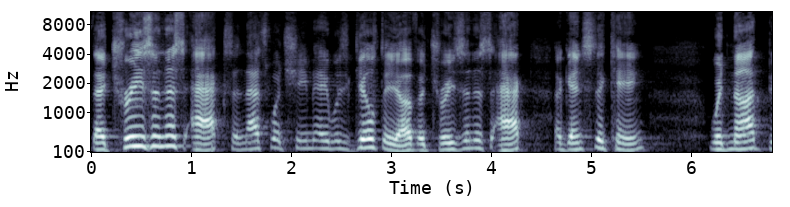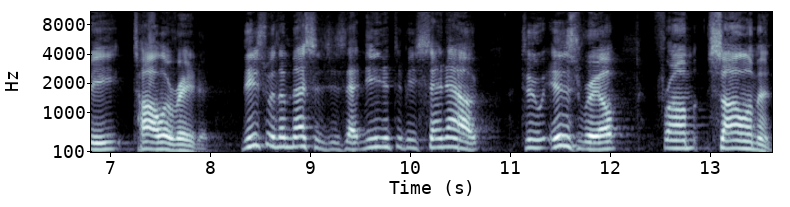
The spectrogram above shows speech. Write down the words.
that treasonous acts, and that's what Shimei was guilty of, a treasonous act against the king, would not be tolerated. These were the messages that needed to be sent out to Israel from Solomon.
